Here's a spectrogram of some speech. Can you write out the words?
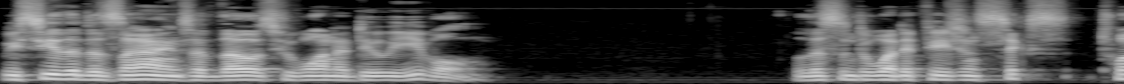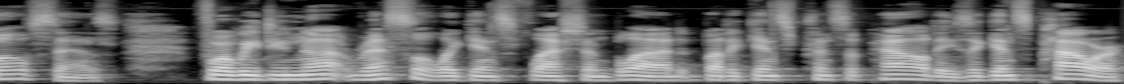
we see the designs of those who want to do evil. Listen to what Ephesians 6:12 says, "For we do not wrestle against flesh and blood, but against principalities, against power,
